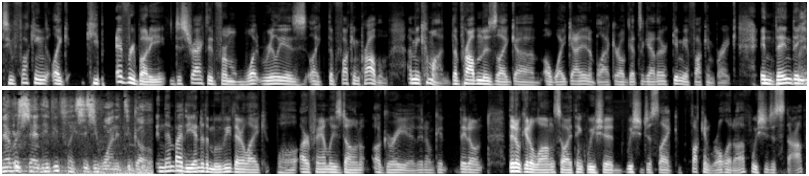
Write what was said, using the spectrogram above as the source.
to fucking like keep everybody distracted from what really is like the fucking problem. I mean, come on. The problem is like uh, a white guy and a black girl get together. Give me a fucking break. And then they I never said there'd be places you wanted to go. and then by the end of the movie they're like, "Well, our families don't agree. They don't get they don't they don't get along, so I think we should we should just like fucking roll it off. We should just stop.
